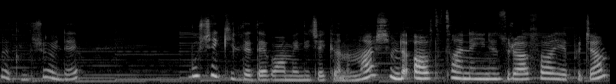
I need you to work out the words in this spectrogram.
Bakın şöyle bu şekilde devam edecek hanımlar. Şimdi 6 tane yine zürafa yapacağım.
